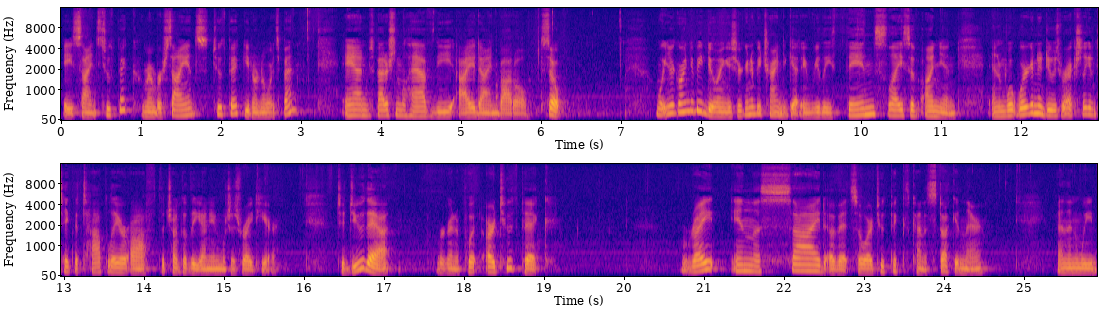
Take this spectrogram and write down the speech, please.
a science toothpick, remember science toothpick, you don't know where it's been, and Miss Paterson will have the iodine bottle. So, what you're going to be doing is you're going to be trying to get a really thin slice of onion. And what we're going to do is we're actually going to take the top layer off the chunk of the onion, which is right here. To do that, we're going to put our toothpick right in the side of it, so our toothpick is kind of stuck in there. And then we,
